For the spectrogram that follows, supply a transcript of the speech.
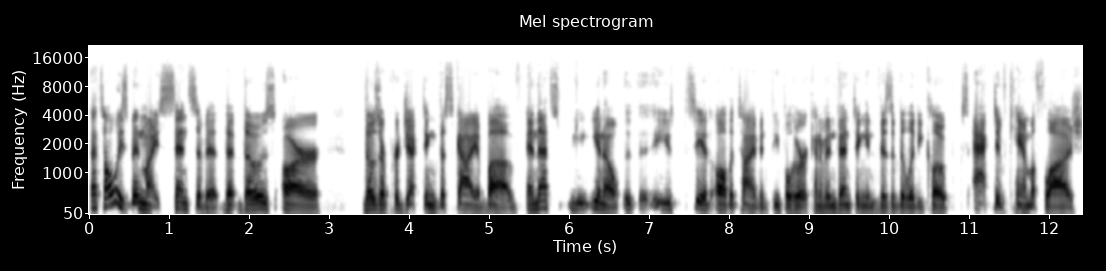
That's always been my sense of it that those are those are projecting the sky above. And that's you know uh, you see it all the time in people who are kind of inventing invisibility cloaks active camouflage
